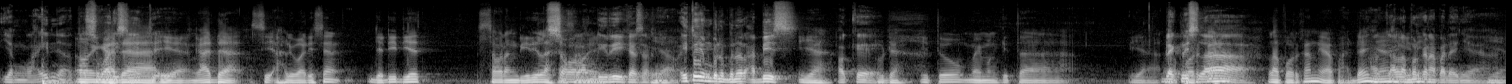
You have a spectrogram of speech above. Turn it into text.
yang lainnya atau Oh, nggak sewarisnya ada, itu. iya, nggak ada si ahli warisnya. Jadi dia seorang diri lah. Seorang kasarnya. diri kasarnya. Itu yang benar-benar habis. Iya. Oke. Udah, itu memang kita ya Blacklist laporkan, lah. Laporkan ya apa adanya. Akan laporkan Ini- apa adanya. Iya.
